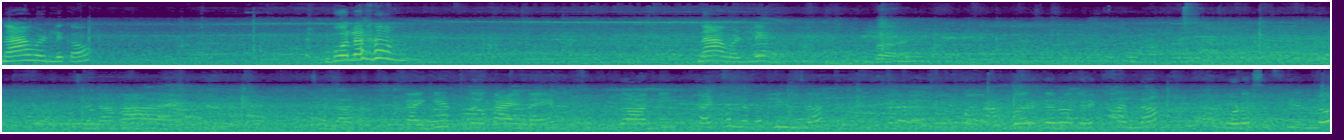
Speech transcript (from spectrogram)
नाही आवडले का हो? बोला ना. नाही आवडले? बर. चला हाय चला. काय घेतलं काय नाही. फक्त आम्ही काय खाल्लं का पिझ्झा बर्गर वगैरे खाल्ला. थोडंसं फिरलो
